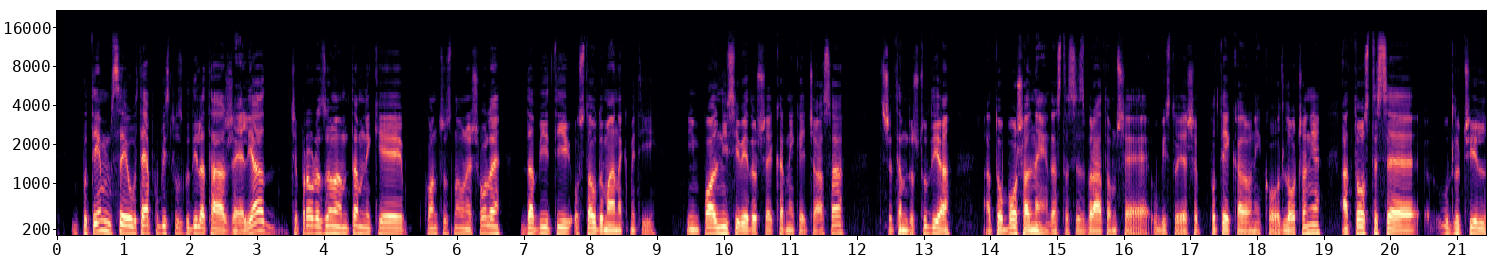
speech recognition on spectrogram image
Potem se je v tebi v bistvu zgodila ta želja, čeprav razumem tam nekje koncu osnovne šole, da bi ti ostal doma na kmetiji. In pol nisi vedel še kar nekaj časa, še tam do študija, a to boš ali ne, da sta se z bratom še, v bistvu je še potekalo neko odločanje. A to ste se odločili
